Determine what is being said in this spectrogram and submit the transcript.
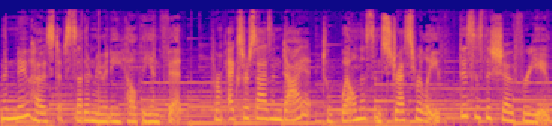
the new host of Southern Remedy Healthy and Fit. From exercise and diet to wellness and stress relief, this is the show for you.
